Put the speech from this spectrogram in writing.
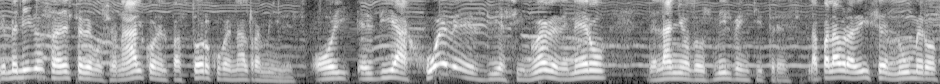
Bienvenidos a este devocional con el pastor Juvenal Ramírez. Hoy es día jueves 19 de enero del año 2023. La palabra dice en números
